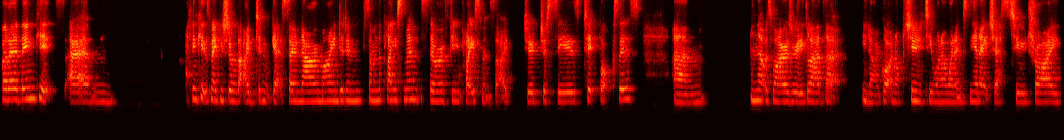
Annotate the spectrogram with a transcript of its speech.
but I think it's um, I think it was making sure that I didn't get so narrow minded in some of the placements. There were a few placements that I did just see as tick boxes. Um, and that was why I was really glad that, you know, I got an opportunity when I went into the NHS to try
